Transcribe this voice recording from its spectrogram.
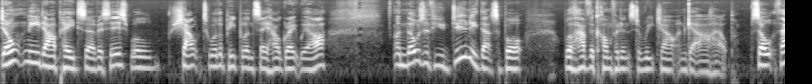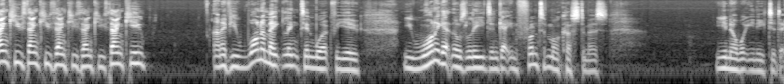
don't need our paid services will shout to other people and say how great we are. And those of you do need that support will have the confidence to reach out and get our help. So thank you, thank you, thank you, thank you, thank you. And if you want to make LinkedIn work for you, you want to get those leads and get in front of more customers, you know what you need to do.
